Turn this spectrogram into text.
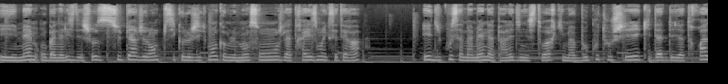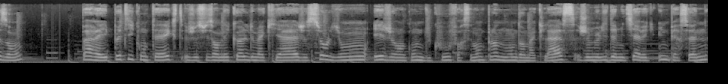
Et même on banalise des choses super violentes psychologiquement comme le mensonge, la trahison, etc. Et du coup ça m'amène à parler d'une histoire qui m'a beaucoup touchée, qui date d'il y a 3 ans. Pareil, petit contexte, je suis en école de maquillage sur Lyon et je rencontre du coup forcément plein de monde dans ma classe. Je me lie d'amitié avec une personne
